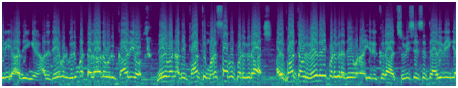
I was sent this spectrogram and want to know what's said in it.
தெரியாதீங்க. அது தேவன் விரும்பத்தகாத ஒரு காரியம். தேவன் அதை பார்த்து மனஸ்தாபப்படுகிறார். அதை பார்த்து அவர் வேதனைப்படுகிற தேவனாய் இருக்கிறார். சுவிசேஷத்தை அறிவிங்க.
